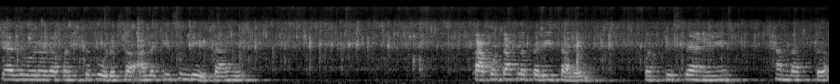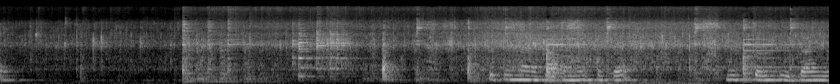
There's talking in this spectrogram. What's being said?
त्याचबरोबर आपण इथं थोडंसं आलं किसून घ्यायचं आहे. कापून टाकलं तरी चालेल. पण किसल्याने छान लागतं. ते पुन्हा एकदा आपण तसं मिक्स करून घ्यायचं आहे.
